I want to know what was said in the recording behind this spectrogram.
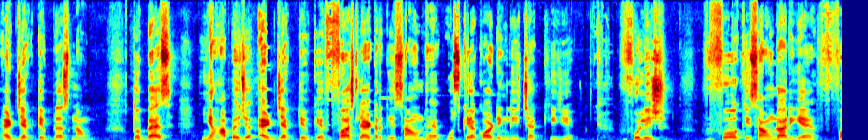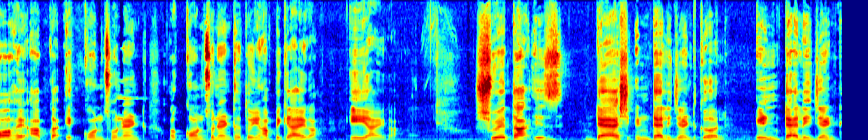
एडजेक्टिव प्लस नाउन तो बस, यहाँ पे जो एडजेक्टिव के फ़र्स्ट लेटर की साउंड है, उसके अकॉर्डिंगली चेक कीजिए। फुलिश फ की साउंड आ रही है। फ है आपका एक कॉन्सोनेंट और कॉन्सोनेंट है तो यहाँ पे क्या आएगा? ए आएगा। Shweta is dash intelligent girl intelligent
